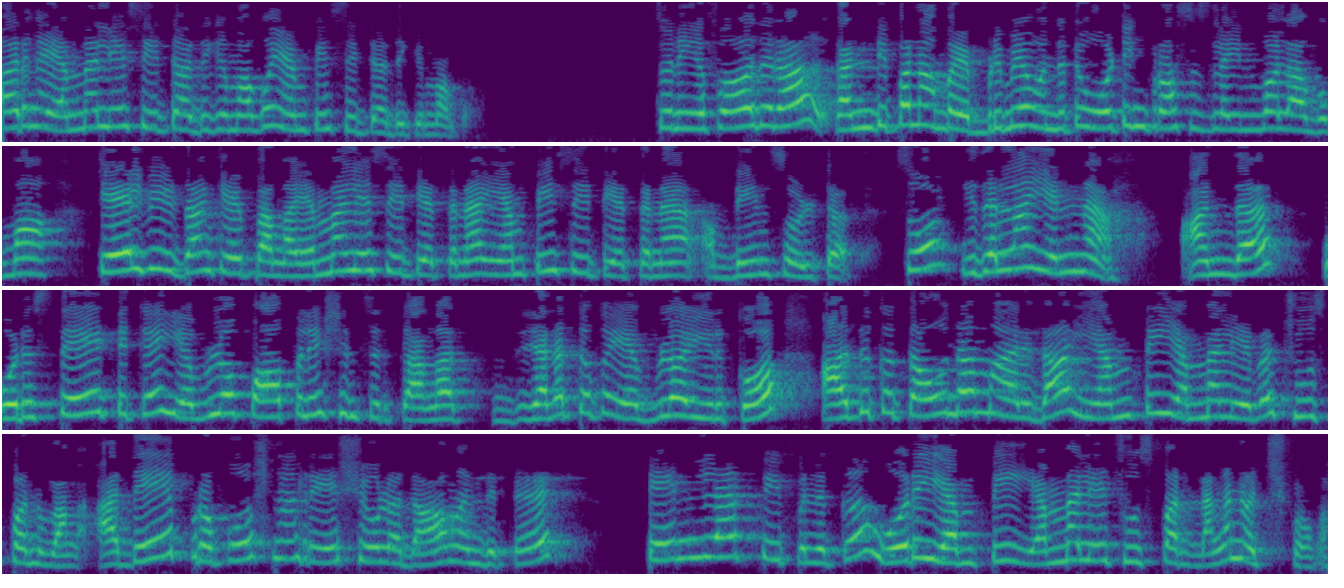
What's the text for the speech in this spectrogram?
பாருங்க எம்எல்ஏ சீட் அதிகமாகும் எம்பி சீட் அதிகமாகும். ஸோ நீங்க ஃபர்தரா கண்டிப்பா நம்ம எப்படியுமே வந்துட்டு ஓட்டிங் ப்ராசஸ்ல இன்வால்வ் ஆகுமா? கேள்வி தான் கேட்பாங்க. எம்எல்ஏ சீட் எத்தனை? எம்பி சீட் எத்தனை? அப்படின்னு சொல்லிட்டு. ஸோ இதெல்லாம் என்ன? அந்த ஒரு ஸ்டேட்டுக்கு எவ்வளோ பாப்புலேஷன்ஸ் இருக்காங்க? ஜனத்தொகை எவ்வளோ இருக்கோ அதுக்கு தகுந்த மாதிரி தான் எம்பி எம்எல்ஏவை சூஸ் பண்ணுவாங்க. அதே ப்ரொபோஷனல் ரேஷியோல தான் வந்துட்டு டென் லேக் பீப்புளுக்கு ஒரு எம்பி எம்எல்ஏ சூஸ் பண்றாங்கன்னு வச்சுக்கோங்க.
